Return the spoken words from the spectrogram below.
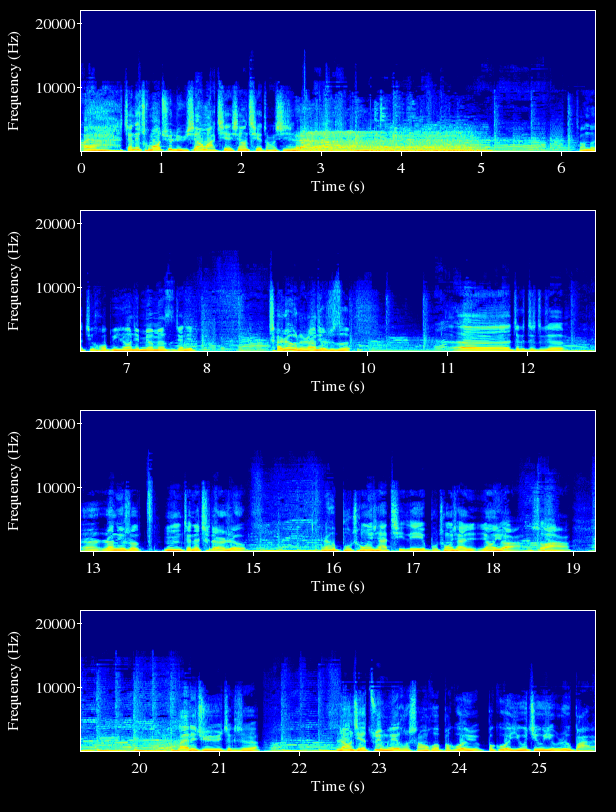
哎呀，今天出门去旅行嘛，且行且珍惜。真的就好比人家明明是今天吃肉了，人家说是，呃，这个这这个。人人家说，嗯，今天吃点肉，然后补充一下体力，补充一下营养，是吧？来了句这个这个，人间最美好生活不过不过有酒有肉罢了。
